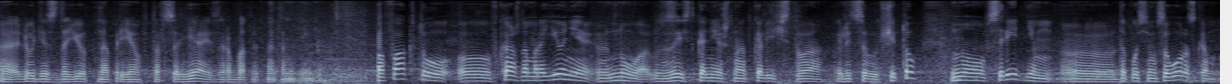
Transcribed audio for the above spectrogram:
люди сдают на прием вторсырья и зарабатывают на этом деньги. По факту э, в каждом районе, э, ну, зависит, конечно, от количества лицевых счетов, но в среднем, э, допустим, в Суворовском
